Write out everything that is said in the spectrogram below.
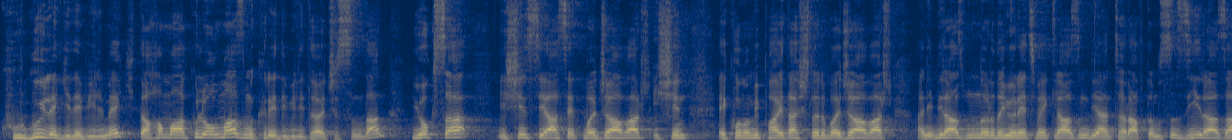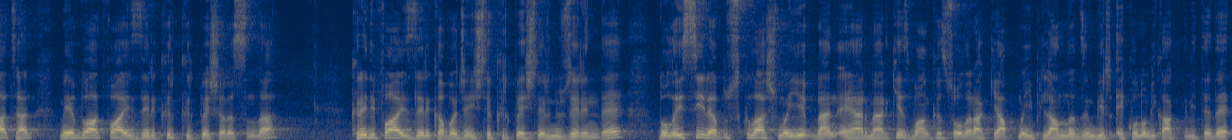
kurguyla gidebilmek daha makul olmaz mı kredibilite açısından? Yoksa işin siyaset bacağı var, işin ekonomi paydaşları bacağı var. Hani biraz bunları da yönetmek lazım diyen tarafta mısın? Zira zaten mevduat faizleri 40-45 arasında. Kredi faizleri kabaca işte 45'lerin üzerinde. Dolayısıyla bu sıkılaşmayı ben eğer Merkez Bankası olarak yapmayı planladığım bir ekonomik aktivitede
